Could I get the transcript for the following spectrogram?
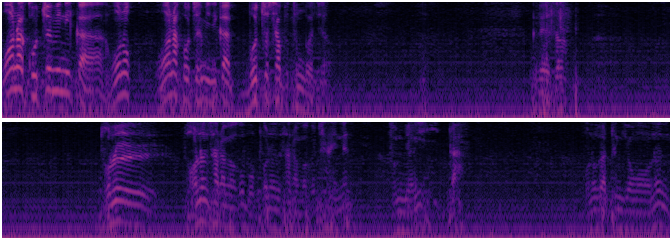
워낙 고점이니까, 워낙 고점이니까 못 쫓아붙은 거죠. 그래서 돈을 버는 사람하고 못 버는 사람하고 차이는 분명히 있다. 오늘 같은 경우는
